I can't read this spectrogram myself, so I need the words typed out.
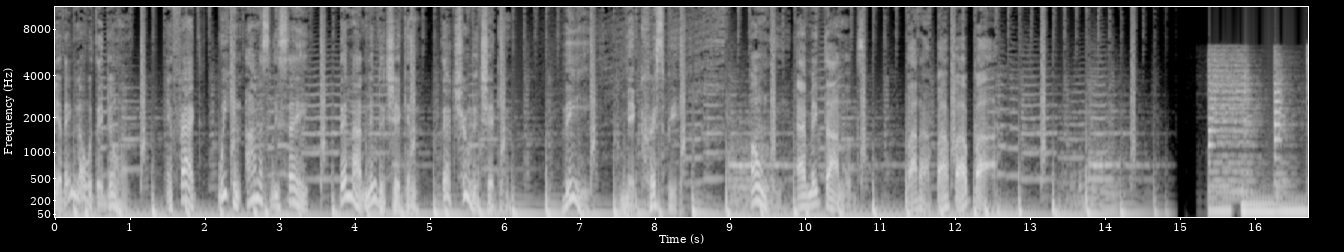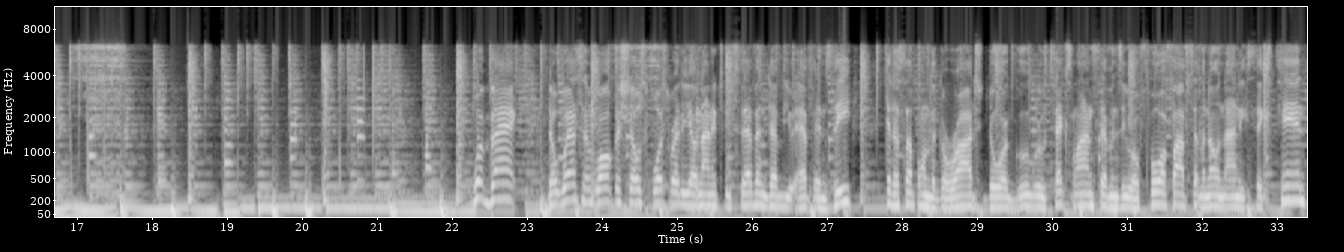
Yeah, they know what they're doing. In fact, we can honestly say they're not new to chicken, they're true to chicken. The McCrispy. Only at McDonald's. Ba da ba ba ba. We're back. The Wes and Walker Show, Sports Radio 927 WFNZ. Hit us up on the Garage Door Guru text line 704 570 9610.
